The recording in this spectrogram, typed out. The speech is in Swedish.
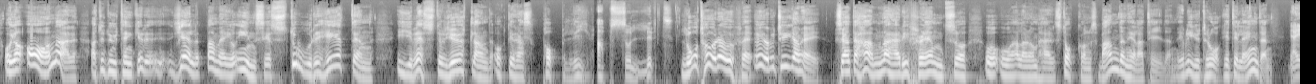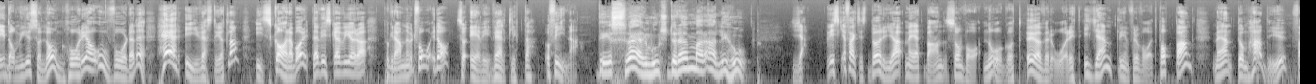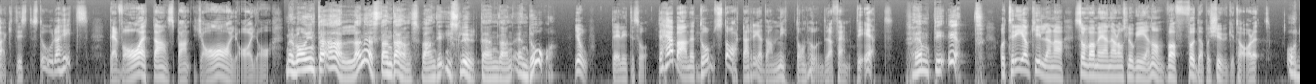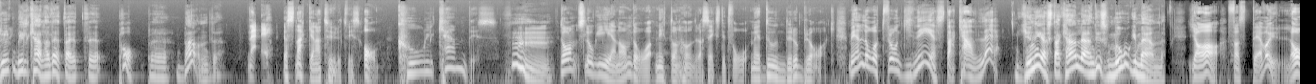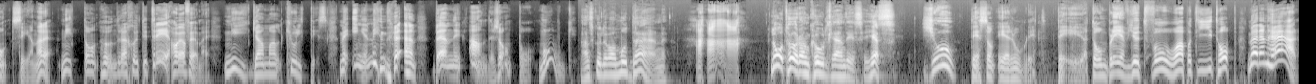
Och jag anar att du nu tänker hjälpa mig att inse storheten i Västergötland och deras popliv. Absolut. Låt höra Uffe, övertyga mig! Så jag inte hamnar här i Friends och, och, och alla de här Stockholmsbanden hela tiden. Det blir ju tråkigt i längden. Nej, de är ju så långhåriga och ovårdade. Här i Västergötland, i Skaraborg, där vi ska göra program nummer två idag, så är vi välklippta och fina. Det är svärmorsdrömmar allihop. Ja, vi ska faktiskt börja med ett band som var något överårigt egentligen för att vara ett popband, men de hade ju faktiskt stora hits. Det var ett dansband, ja, ja, ja. Men var inte alla nästan dansband i slutändan ändå? Jo, det är lite så. Det här bandet, de startade redan 1951. 51? Och tre av killarna som var med när de slog igenom var födda på 20-talet. Och du vill kalla detta ett eh, popband? Nej, jag snackar naturligtvis om Cool Candies. Hmm. De slog igenom då 1962 med dunder och brak med en låt från Gnesta-Kalle. Gnesta-Kalle and his Moogmen. Ja, fast det var ju långt senare. 1973 har jag för mig. Nygammal kultis med ingen mindre än Benny Andersson på Moog. Han skulle vara modern. Haha! Låt höra om Cool Candies, yes. Jo, det som är roligt, det är ju att de blev ju tvåa på 10 topp med den här!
